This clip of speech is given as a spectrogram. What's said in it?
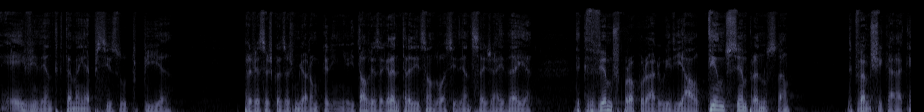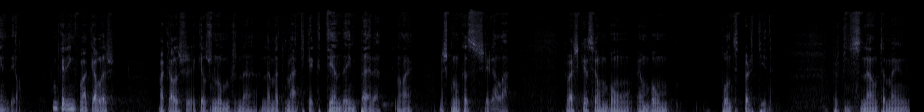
É evidente que também é preciso utopia para ver se as coisas melhoram um bocadinho, e talvez a grande tradição do Ocidente seja a ideia de que devemos procurar o ideal, tendo sempre a noção de que vamos ficar aquém dele. Um bocadinho como aquelas aqueles, aqueles números na, na, matemática que tendem para, não é? Mas que nunca se chega lá. Eu acho que esse é um bom, é um bom ponto de partida. Porque senão também,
